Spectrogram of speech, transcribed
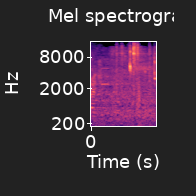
Action.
